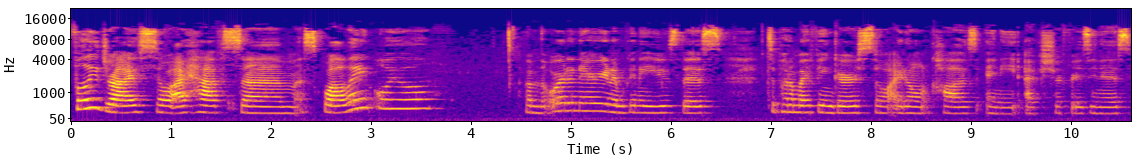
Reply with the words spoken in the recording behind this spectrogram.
fully dry so I have some squalane oil from the ordinary and I'm going to use this to put on my fingers so I don't cause any extra frizziness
